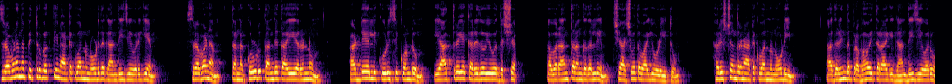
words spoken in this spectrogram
ಶ್ರವಣನ ಪಿತೃಭಕ್ತಿ ನಾಟಕವನ್ನು ನೋಡಿದ ಗಾಂಧೀಜಿಯವರಿಗೆ ಶ್ರವಣ ತನ್ನ ಕುರುಡು ತಂದೆ ತಾಯಿಯರನ್ನು ಅಡ್ಡೆಯಲ್ಲಿ ಕೂರಿಸಿಕೊಂಡು ಯಾತ್ರೆಗೆ ಕರೆದೊಯ್ಯುವ ದೃಶ್ಯ ಅವರ ಅಂತರಂಗದಲ್ಲಿ ಶಾಶ್ವತವಾಗಿ ಉಳಿಯಿತು. ಹರಿಶ್ಚಂದ್ರ ನಾಟಕವನ್ನು ನೋಡಿ ಅದರಿಂದ ಪ್ರಭಾವಿತರಾಗಿ ಗಾಂಧೀಜಿಯವರು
